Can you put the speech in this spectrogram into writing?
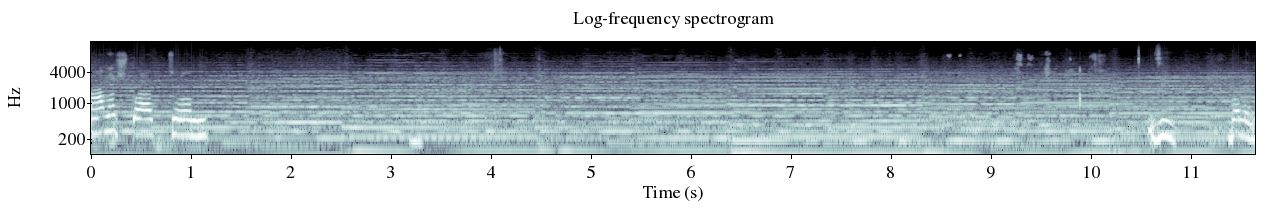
মানুষ পাঁচজন। জি বলেন।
